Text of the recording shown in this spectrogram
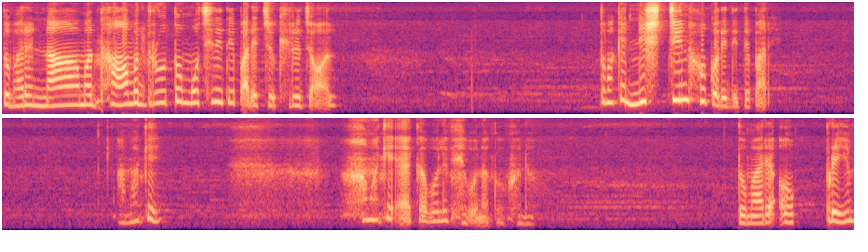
তোমার নাম ধাম দ্রুত মুছে দিতে পারে চোখের জল। তোমাকে নিশ্চিহ্ন করে দিতে পারে। আমাকে আমাকে একা বলে ভেবো না কখনো। তোমার অপ্রেম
